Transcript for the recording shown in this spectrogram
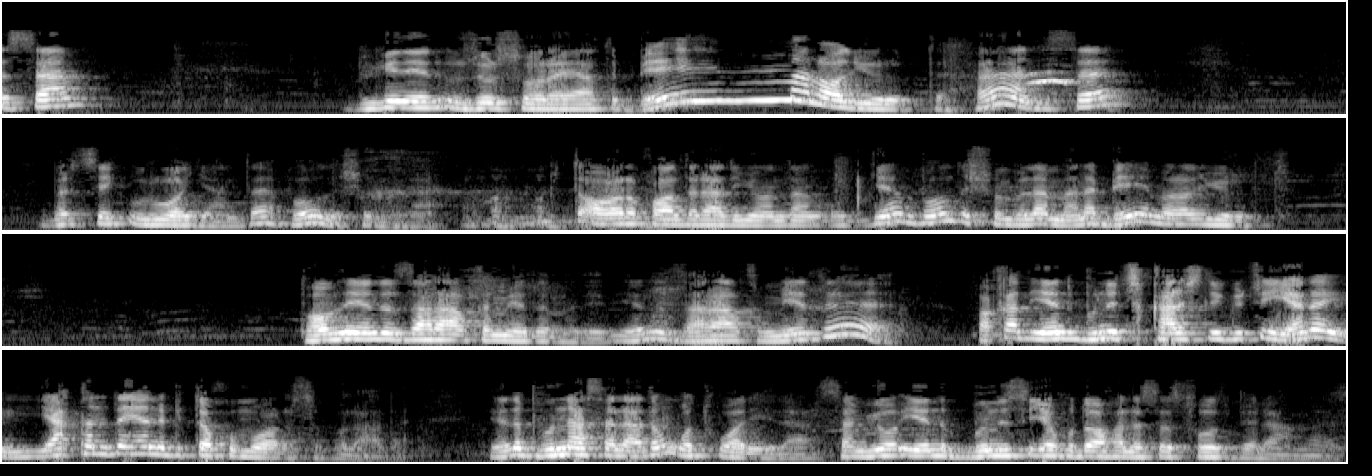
desam bugun endi uzr so'rayapti bemalol yuribdi. Ha desa bir chek urib olganda bo'ldi shu bilan. Bitta og'riq qoldiradigandan urgan bo'ldi shu bilan mana bemalol yuribdi. Domla endi zarar qilmaydimi dedi. Endi zarar qilmaydi. Faqat endi buni chiqarishlik uchun yana yaqinda yana bitta xumorisi bo'ladi. Endi bu narsalardan o'tib olinglar. Desam yo'q endi bunisiga xudo xohlasa so'z beramiz.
